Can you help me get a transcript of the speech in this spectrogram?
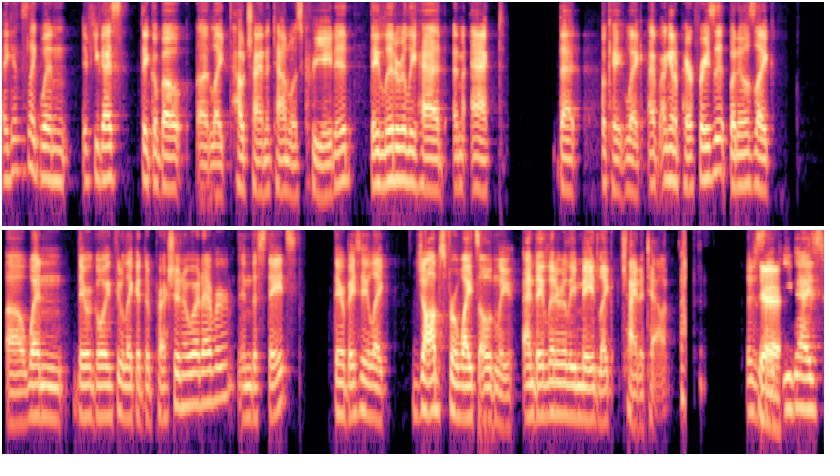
I guess like when if you guys think about uh, like how Chinatown was created, they literally had an act that okay, like I'm, I'm gonna paraphrase it, but it was like, uh, when they were going through like a depression or whatever in the states, they were basically like jobs for whites only, and they literally made like Chinatown. They're just Yeah. like, you guys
